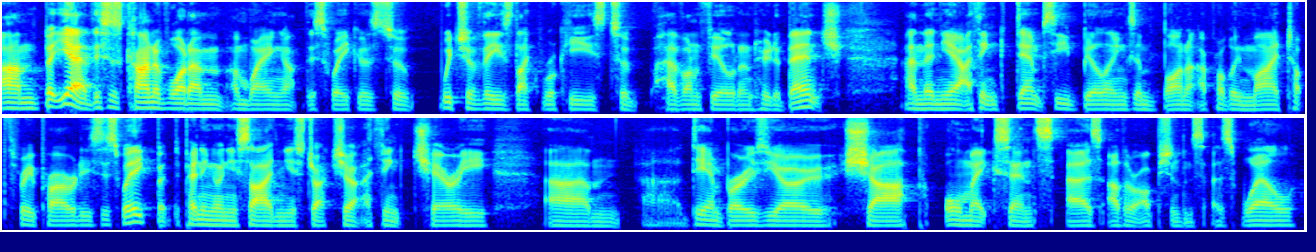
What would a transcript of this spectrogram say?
Um, but yeah, this is kind of what I'm I'm weighing up this week as to which of these like rookies to have on field and who to bench. And then yeah, I think Dempsey, Billings, and Bonner are probably my top three priorities this week. But depending on your side and your structure, I think Xerri, um, uh, D'Ambrosio, Sharp all make sense as other options as well.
